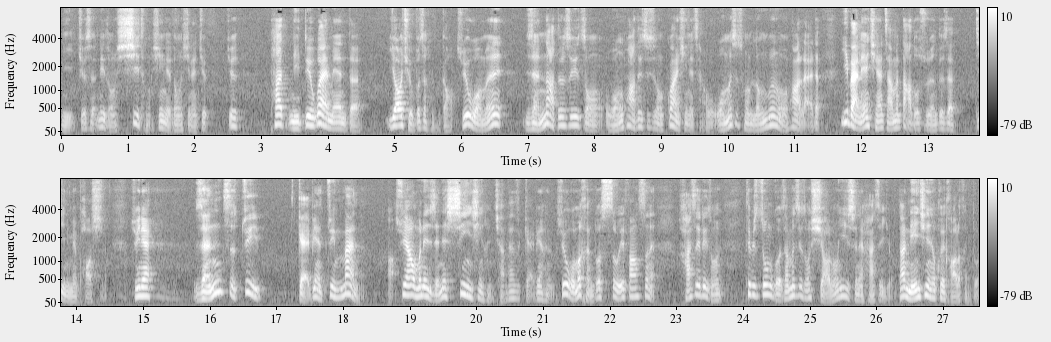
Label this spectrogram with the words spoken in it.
你就是那种系统性的东西呢，就就他你对外面的要求不是很高，所以我们人呐都是一种文化，都是一种惯性的产物。我们是从农耕文化来的，一百年前咱们大多数人都在地里面刨食，所以呢，人是最改变最慢的啊。虽然我们的人的适应性很强，但是改变很，所以我们很多思维方式呢还是那种，特别是中国，咱们这种小农意识呢还是有，但年轻人会好了很多，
